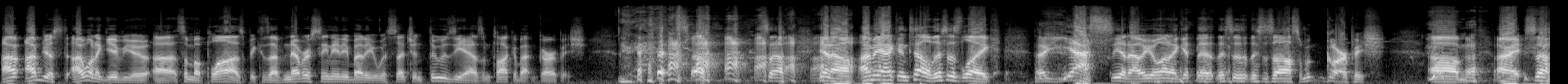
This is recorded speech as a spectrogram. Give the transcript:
I'm just I want to give you uh, some applause because I've never seen anybody with such enthusiasm talk about GARPish. so, so, you know, I mean, I can tell this is like, uh, yes, you know, you want to get the this is this is awesome, GARPish. Um, all right, so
